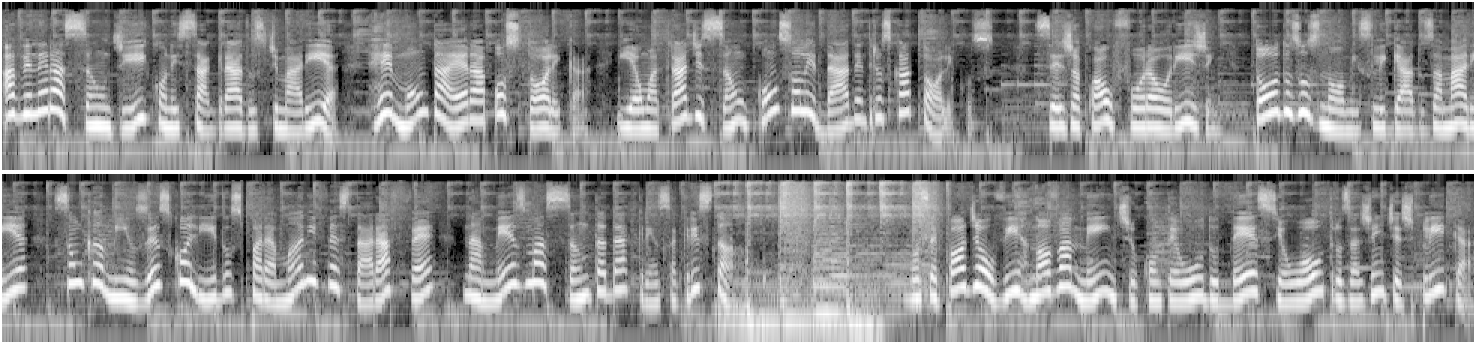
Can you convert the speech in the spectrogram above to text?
A veneração de ícones sagrados de Maria remonta à era apostólica e é uma tradição consolidada entre os católicos. Seja qual for a origem, todos os nomes ligados a Maria são caminhos escolhidos para manifestar a fé na mesma santa da crença cristã. Você pode ouvir novamente o conteúdo desse ou outros A Gente Explica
